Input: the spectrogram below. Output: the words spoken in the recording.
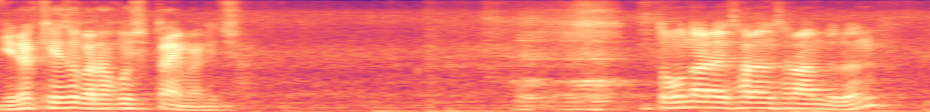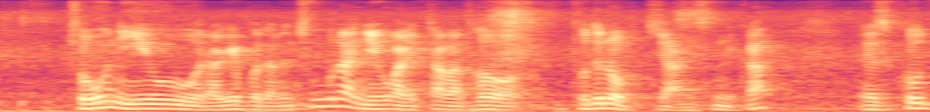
이렇게 해석을 하고 싶다 이 말이죠. 더운 나라에 사는 사람들은 좋은 이유라기보다는 충분한 이유가 있다가 더 부드럽지 않습니까? 그래서 굿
